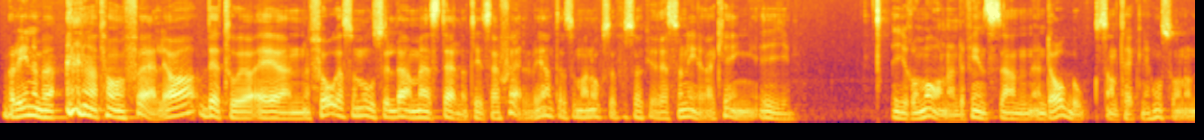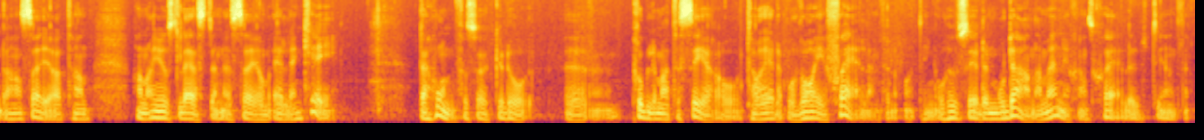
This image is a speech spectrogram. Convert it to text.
Vad det innebär att ha en själ? Ja, det tror jag är en fråga som Mosul därmed ställer till sig själv egentligen, som man också försöker resonera kring i, i romanen. Det finns en, en dagboksanteckning hos honom där han säger att han, han har just läst en essä om Ellen Key där hon försöker då eh, problematisera och ta reda på vad är själen för någonting och hur ser den moderna människans själ ut egentligen.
